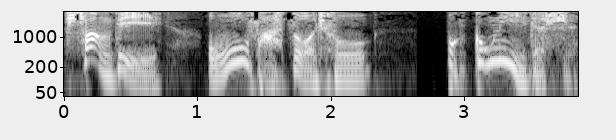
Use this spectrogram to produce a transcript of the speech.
上帝无法做出不公义的事。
